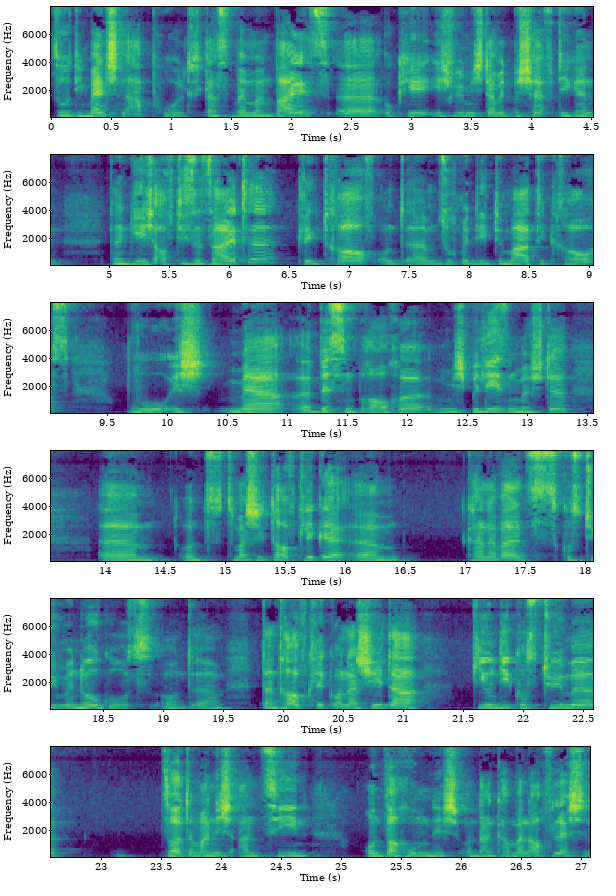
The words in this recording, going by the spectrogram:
so die Menschen abholt, dass wenn man weiß, äh, okay, ich will mich damit beschäftigen, dann gehe ich auf diese Seite, klicke drauf und ähm, suche mir die Thematik raus, wo ich mehr äh, Wissen brauche, mich belesen möchte ähm, und zum Beispiel draufklicke, Karnevalskostüme No-Gos und ähm, dann draufklicke und dann steht da, die und die Kostüme sollte man nicht anziehen und warum nicht. Und dann kann man auch vielleicht,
